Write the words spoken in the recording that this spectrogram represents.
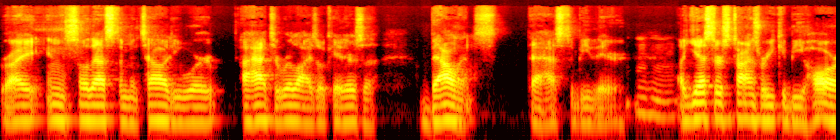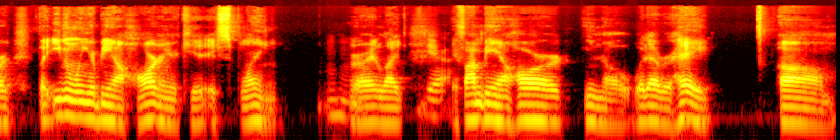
Right. And so that's the mentality where I had to realize okay, there's a balance that has to be there. hmm Like, yes, there's times where you could be hard, but even when you're being hard on your kid, explain. hmm Right. Like, yeah if I'm being hard, you know, whatever, hey, um,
